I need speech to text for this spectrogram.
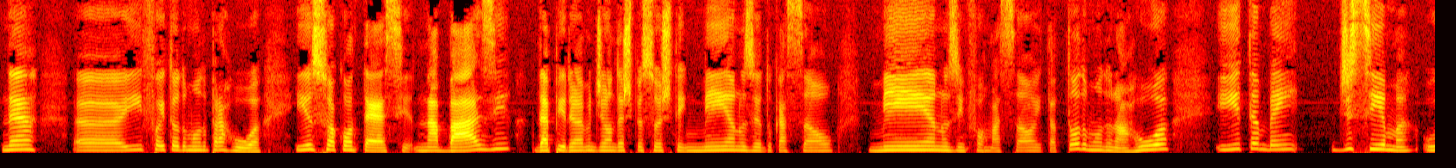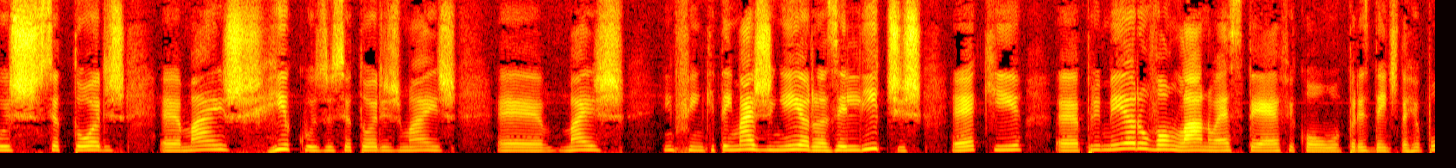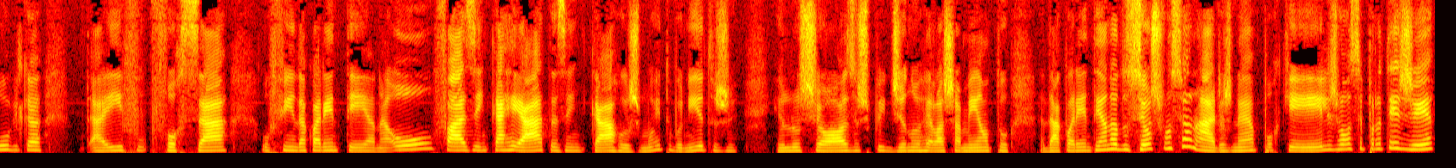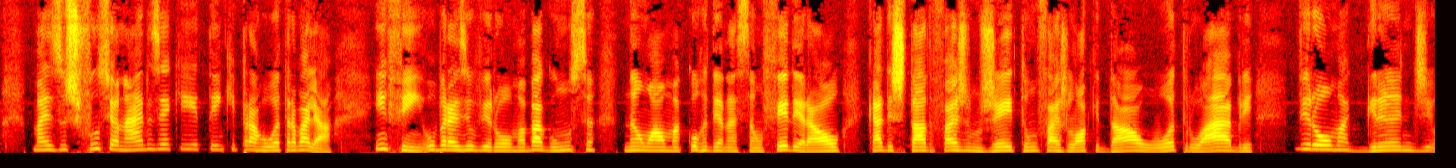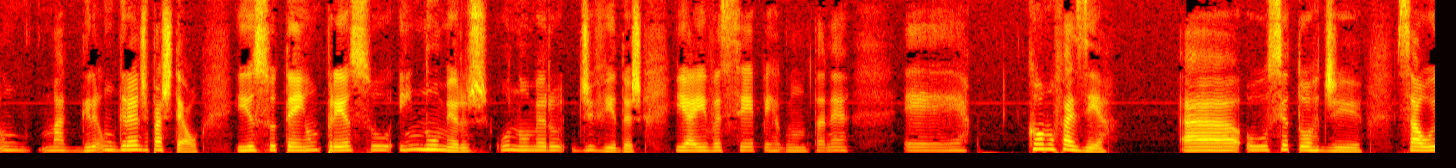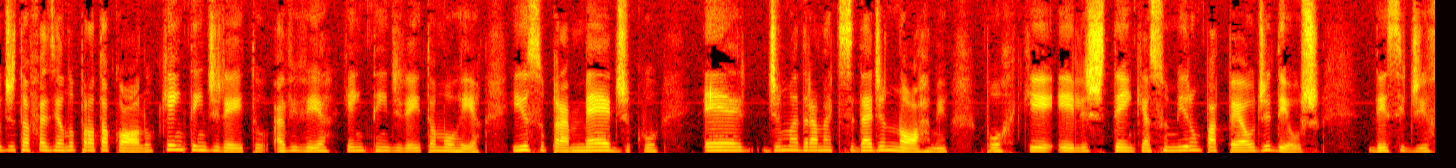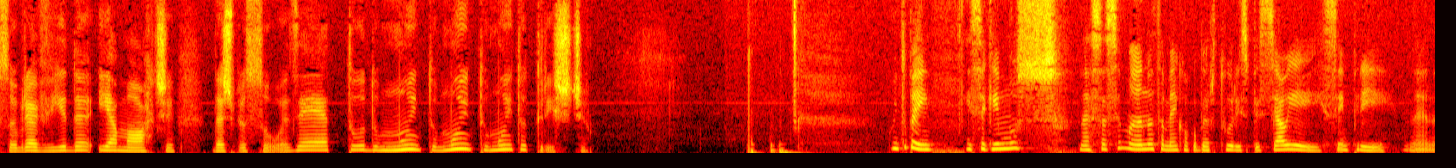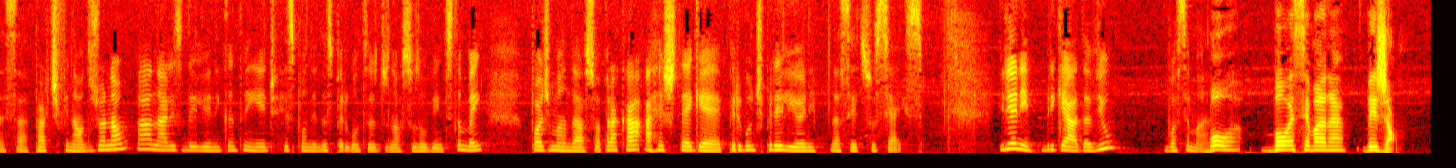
né? Uh, e foi todo mundo para a rua. Isso acontece na base da pirâmide, onde as pessoas têm menos educação, menos informação, e está todo mundo na rua, e também de cima, os setores é, mais ricos, os setores mais, é, mais, enfim, que têm mais dinheiro, as elites, é que é, primeiro vão lá no STF com o presidente da República, aí forçar o fim da quarentena, ou fazem carreatas em carros muito bonitos e luxuosos pedindo o relaxamento da quarentena dos seus funcionários, né? Porque eles vão se proteger, mas os funcionários é que tem que ir para a rua trabalhar. Enfim, o Brasil virou uma bagunça, não há uma coordenação federal, cada estado faz de um jeito, um faz lockdown, o outro abre virou uma grande, um, uma, um grande pastel. Isso tem um preço em números, o número de vidas. E aí você pergunta, né? É, como fazer? Ah, o setor de saúde está fazendo o protocolo. Quem tem direito a viver, quem tem direito a morrer. Isso para médico é de uma dramaticidade enorme, porque eles têm que assumir um papel de Deus decidir sobre a vida e a morte das pessoas. É tudo muito, muito, muito triste. Muito bem. E seguimos nessa semana também com a cobertura especial e sempre né, nessa parte final do jornal, a análise da Eliane Cantanhede respondendo as perguntas dos nossos ouvintes também. Pode mandar só para cá, a hashtag é Pergunte para Eliane nas redes sociais. Eliane, obrigada, viu? Boa semana. Boa, boa semana. Beijão.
